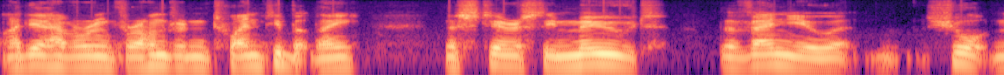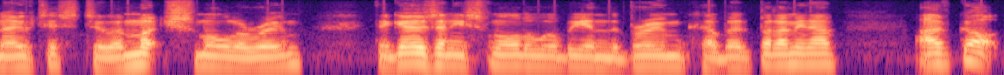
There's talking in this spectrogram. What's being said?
I did have a room for 120, but they mysteriously moved the venue at short notice to a much smaller room. If it goes any smaller, we'll be in the broom cupboard. But I mean, I've I've got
